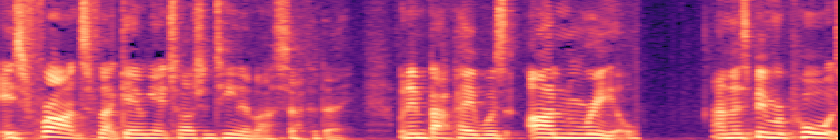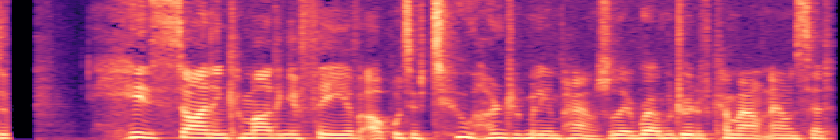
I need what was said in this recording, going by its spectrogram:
is France for that game against Argentina last Saturday when Mbappe was unreal. And there's been reports of his signing commanding a fee of upwards of £200 million, although Real Madrid have come out now and said,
